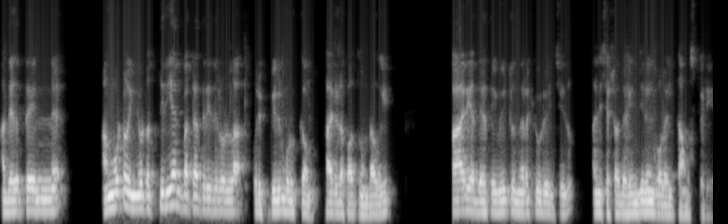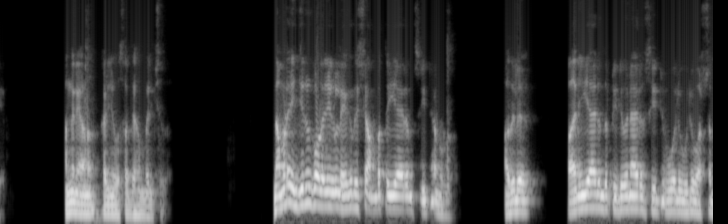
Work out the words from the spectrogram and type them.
അദ്ദേഹത്തിന് അങ്ങോട്ടോ ഇങ്ങോട്ടോ തിരിയാൻ പറ്റാത്ത രീതിയിലുള്ള ഒരു പിരിമുറുക്കം ഭാര്യയുടെ ഭാഗത്തു നിന്നുണ്ടാവുകയും ഭാര്യ അദ്ദേഹത്തെ വീട്ടിൽ നിറക്കി വിടുകയും ചെയ്തു. അതിനുശേഷം അദ്ദേഹം എഞ്ചിനീയറിംഗ് കോളേജിൽ താമസിച്ചു വരികയായിരുന്നു അങ്ങനെയാണ് കഴിഞ്ഞ ദിവസം അദ്ദേഹം മരിച്ചത്. നമ്മുടെ എഞ്ചിനീയറിംഗ് കോളേജുകളിൽ ഏകദേശം അമ്പത്തയ്യായിരം സീറ്റാണുള്ളത്. അതിൽ പതിനയ്യായിരം തൊട്ട് ഇരുപതിനായിരം സീറ്റ് പോലും ഒരു വർഷം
